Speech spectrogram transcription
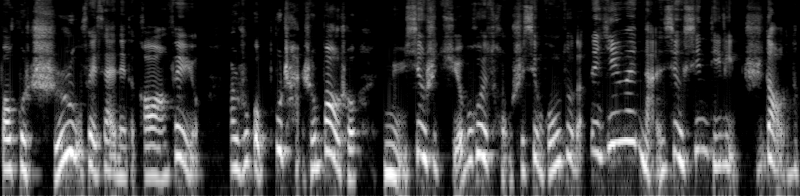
包括耻辱费在内的高昂费用。而如果不产生报酬，女性是绝不会从事性工作的。那因为男性心底里知道，那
